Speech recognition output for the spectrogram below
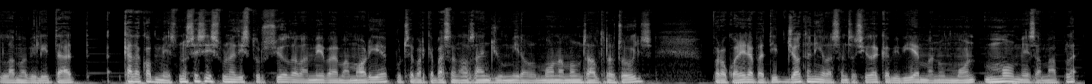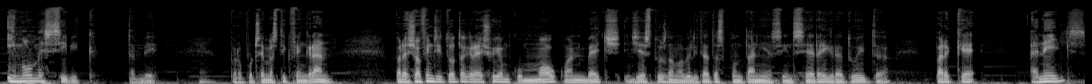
l'amabilitat cada cop més. No sé si és una distorsió de la meva memòria, potser perquè passen els anys i un mira el món amb uns altres ulls, però quan era petit jo tenia la sensació de que vivíem en un món molt més amable i molt més cívic, també. Però potser m'estic fent gran. Per això fins i tot agraeixo i em commou quan veig gestos d'amabilitat espontània, sincera i gratuïta, perquè en ells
